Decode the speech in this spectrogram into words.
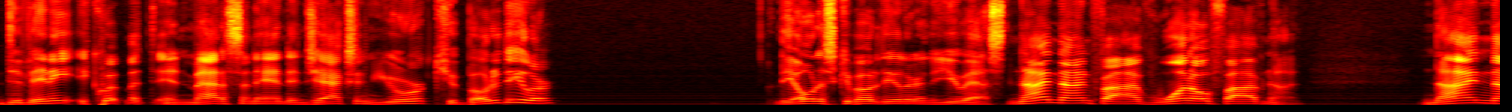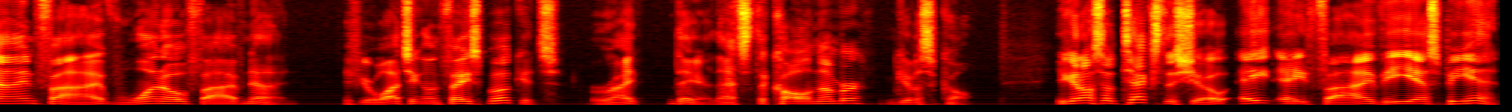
Davini Equipment in Madison and in Jackson, your Kubota dealer, the oldest Kubota dealer in the U.S. 995 1059. 995 1059. If you're watching on Facebook, it's right there. That's the call number. Give us a call. You can also text the show 885 ESPN.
